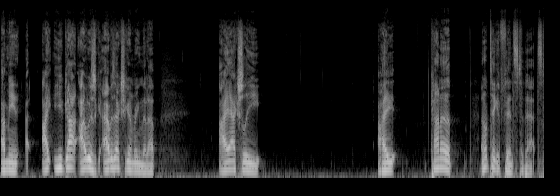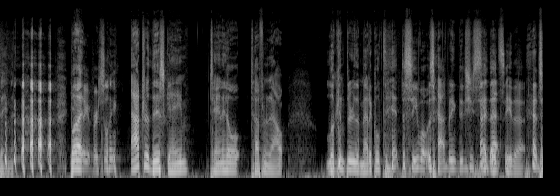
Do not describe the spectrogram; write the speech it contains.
I mean, I, I you got. I was I was actually going to bring that up. I actually, I kind of, I don't take offense to that statement. But- take it personally. After this game, Tannehill toughened it out. Looking through the medical tent to see what was happening. Did you see I that? did see that.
